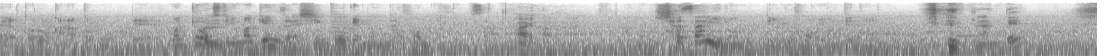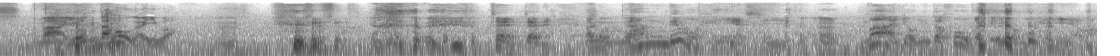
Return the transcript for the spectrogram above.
やる撮ろうかなと思って、まあ、今日はちょっと今現在進行形で読んでる本だけどさ「はいはいはあの謝罪論」っていう本を読んでるの なんで？まあ読んだ方がいいわ。じゃあじゃあね。あの何でも変やしまあ読んだ方がええわもう変やわ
